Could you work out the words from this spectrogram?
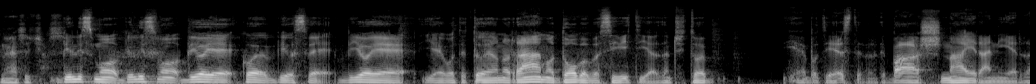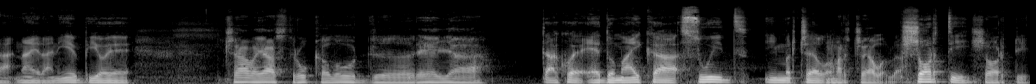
Ne sjećam se. Bili smo, bili smo, bio je, ko je bio sve? Bio je, jebote, to je ono rano doba Basivitija, znači to je, jebote, jeste, brate, baš najranije, ra, najranije, bio je, Čava, ja, Struka, Lud, Relja, tako je, Edo Majka, Suid i Marcello. Marcello, da. Šorti, Šorti.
